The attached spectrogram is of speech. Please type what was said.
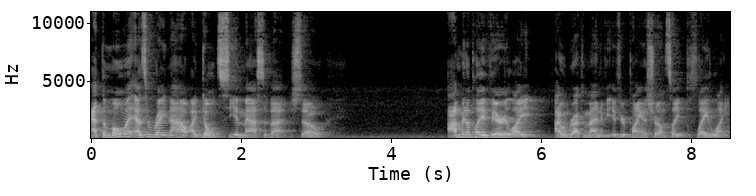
at the moment, as of right now, I don't see a massive edge. So I'm going to play very light. I would recommend if you're playing the on slate, play light.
